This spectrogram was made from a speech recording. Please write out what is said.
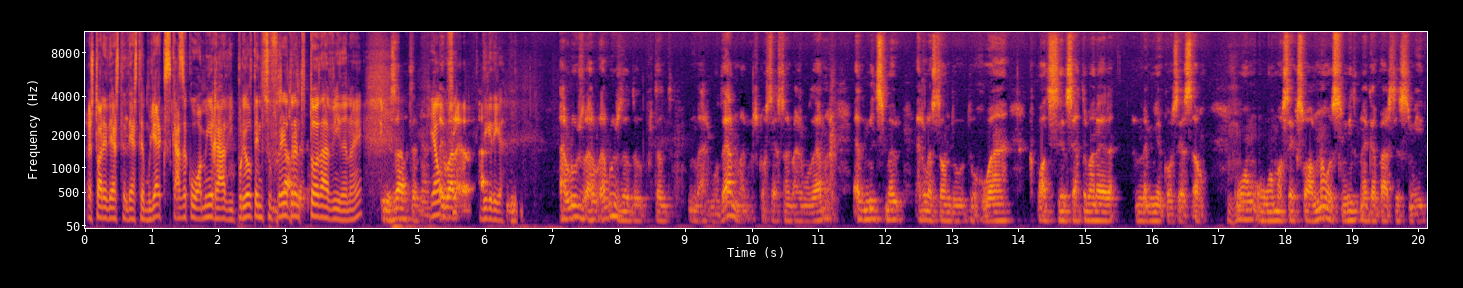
A história desta, desta mulher que se casa com o homem errado e por ele tem de sofrer Exatamente. durante toda a vida, não é? Exatamente. É um, Agora, diga, diga à luz, à, à luz do, do, portanto, mais moderna, das concepções mais modernas, admite-se a relação do, do Juan, que pode ser, de certa maneira, na minha concepção, uhum. um, um, homossexual não assumido, que não é capaz de assumir,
